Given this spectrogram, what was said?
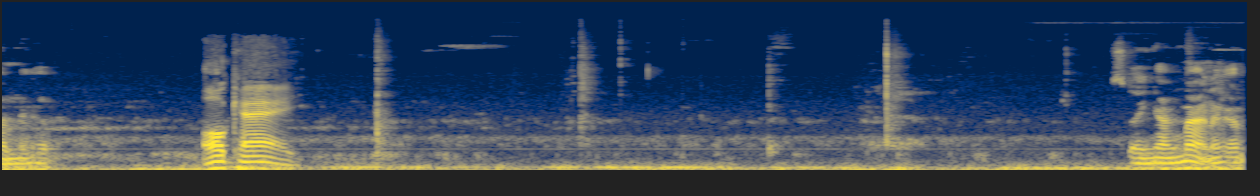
มันนะครับ โอเค สวยงามมากนะครับ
